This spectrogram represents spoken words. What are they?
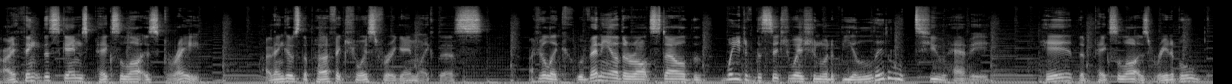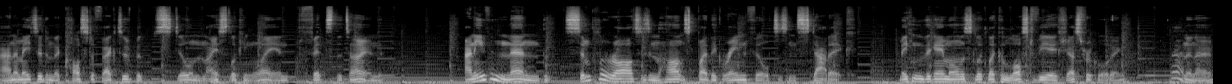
I think this game's pixel art is great, I think it was the perfect choice for a game like this. I feel like with any other art style, the weight of the situation would be a little too heavy. Here, the pixel art is readable, animated in a cost-effective but still nice-looking way and fits the tone. And even then, the simpler art is enhanced by the grain filters and static, making the game almost look like a lost VHS recording. I don't know,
